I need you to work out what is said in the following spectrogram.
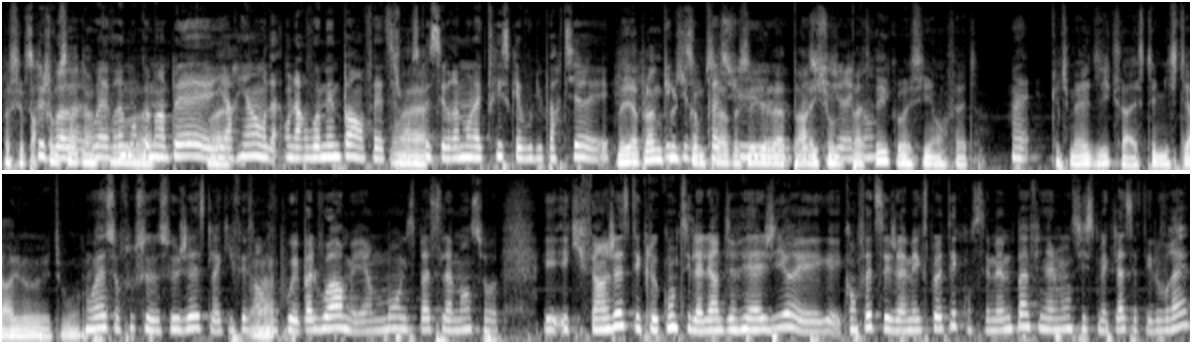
Parce que Parce part que je comme vois ça d'un ouais, coup, vraiment euh, comme un paix, il y ouais. a rien, on la, on la revoit même pas en fait. Je pense que c'est vraiment l'actrice qui a voulu partir et. Mais il y a plein de trucs comme ça, parce qu'il y a euh, l'apparition de. Patrick aussi, en fait. Ouais. Que tu m'avais dit que ça restait mystérieux et tout. Ouais, surtout ce, ce geste là qui fait. Enfin, Ouais. vous pouvez pas le voir, mais à un moment il se passe la main sur et, et qui fait un geste et que le comte il a l'air d'y réagir et, et qu'en fait c'est jamais exploité, qu'on sait même pas finalement si ce mec-là c'était le vrai.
